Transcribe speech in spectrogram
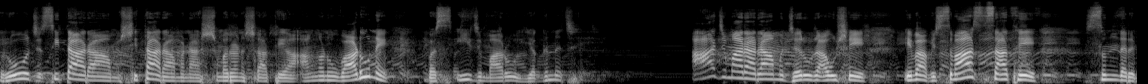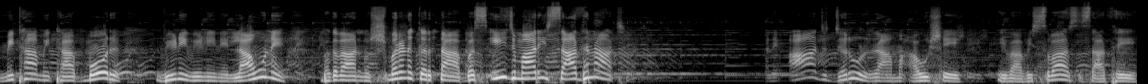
રોજ સીતારામ સીતારામના સ્મરણ સાથે આ આંગણું વાળું ને બસ એ જ મારું યજ્ઞ છે. આજ મારા રામ જરૂર આવશે એવા વિશ્વાસ સાથે સુંદર મીઠા મીઠા બોર વીણી વીણીને લાવું ને ભગવાનનું સ્મરણ કરતા બસ એ જ મારી સાધના છે. અને આજ જરૂર રામ આવશે એવા વિશ્વાસ સાથે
